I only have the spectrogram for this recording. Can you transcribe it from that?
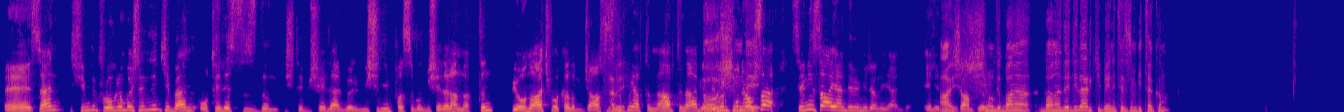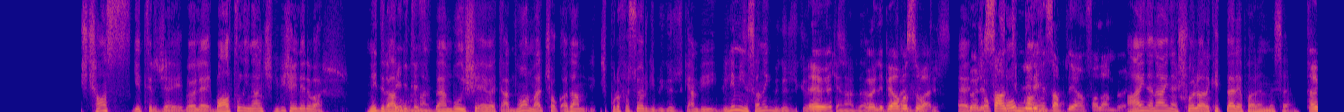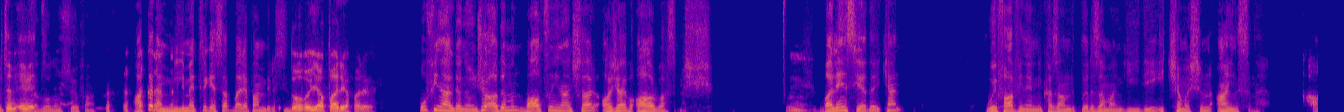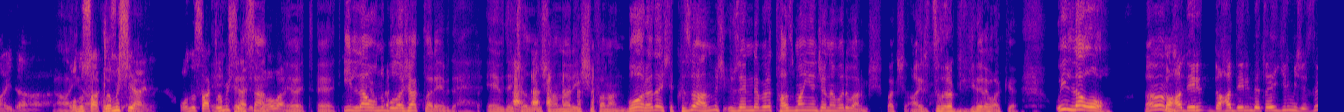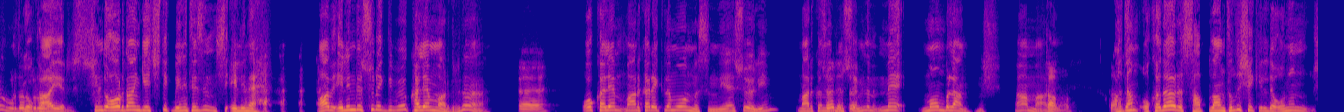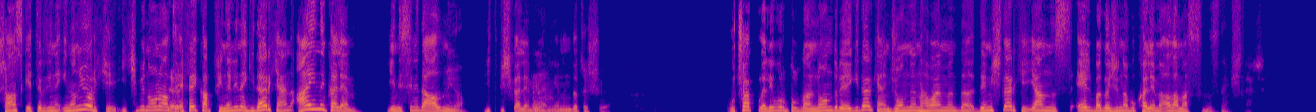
Ee, sen şimdi program başında dedin ki ben otele sızdım işte bir şeyler böyle Mission Impossible bir şeyler anlattın. Bir onu aç bakalım. Casusluk Tabii. mu yaptın? Ne yaptın abi? Yo, Liverpool şimdi... yoksa senin sayende mi Milan'ı yendi? Eledi, Ay, şampiyon şimdi oldu. bana bana dediler ki beni tezin bir takım şans getireceği böyle batıl inanç gibi şeyleri var. Nedir abi Benitez. bunlar? Ben bu işi evet abi normal çok adam profesör gibi gözüken bir bilim insanı gibi gözüküyor evet, kenarda. Öyle bir havası var. Evet, böyle santimleri hesaplayan falan böyle. Aynen aynen. Şöyle hareketler yapar hani mesela. Tabii tabii evet. Tabii olumsuyor falan. Hakikaten milimetrik hesaplar yapan birisi. Doğru yapar yapar evet. O finalden önce adamın baltın inançlar acayip ağır basmış. Hmm. Valencia'dayken UEFA finalini kazandıkları zaman giydiği iç çamaşırının aynısını. Hayda. Hayda. Onu saklamış Post, yani. Onu saklamış Enteresan. yani. O var. Evet, evet. İlla onu bulacaklar evde. Evde çalışanlar, eşi falan. Bu arada işte kızı almış, üzerinde böyle Tazmanya canavarı varmış. Bak şimdi ayrıntılara, bilgilere bak ya. İlla o. Tamam daha mı? derin daha derin detaya girmeyeceğiz değil mi? Burada Yok duralım. hayır. Şimdi oradan geçtik Benitez'in eline. Abi elinde sürekli böyle kalem vardır değil mi? Ee? O kalem marka reklamı olmasın diye söyleyeyim. Markanın Söyle, adını söyleyeyim. Me Mont Blanc'mış. Tamam mı abi? Tamam. Tamam. Adam o kadar saplantılı şekilde onun şans getirdiğine inanıyor ki 2016 evet. FA Cup finaline giderken aynı kalem. Yenisini de almıyor. Bitmiş kalem yani Hı. yanında taşıyor. Uçakla Liverpool'dan Londra'ya giderken John Lennon havalimanında demişler ki yalnız el bagajına bu kalemi alamazsınız demişler.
